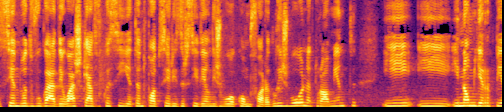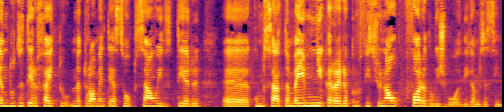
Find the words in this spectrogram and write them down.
sendo advogada, eu acho que a advocacia tanto pode ser exercida em Lisboa como fora de Lisboa, naturalmente, e, e, e não me arrependo de ter feito naturalmente essa opção e de ter uh, começado também a minha carreira profissional fora de Lisboa, digamos assim.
